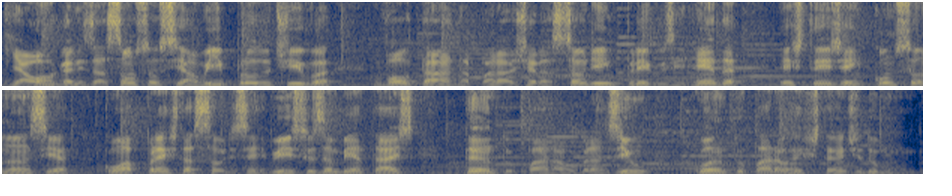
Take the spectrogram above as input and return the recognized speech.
que a organização social e produtiva voltada para a geração de empregos e renda esteja em consonância com a prestação de serviços ambientais tanto para o Brasil quanto para o restante do mundo.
